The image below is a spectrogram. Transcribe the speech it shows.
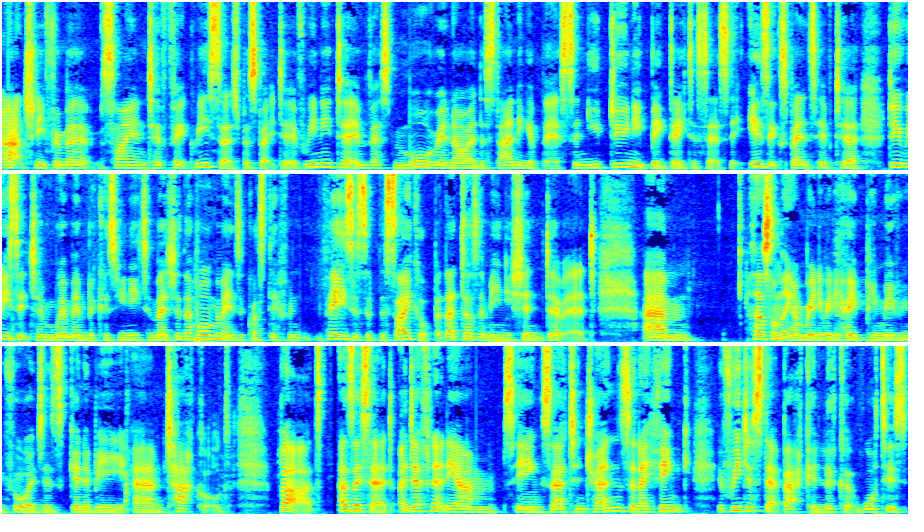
actually from a scientific research perspective we need to invest more in our understanding of this and you do need big data sets it is expensive to do research in women because you need to measure the hormones across different phases of the cycle but that doesn't mean you shouldn't do it um, that's something I'm really, really hoping moving forward is going to be um, tackled. But as I said, I definitely am seeing certain trends. And I think if we just step back and look at what is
